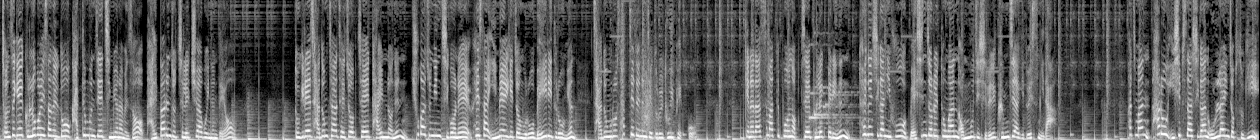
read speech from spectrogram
전 세계 글로벌 회사들도 같은 문제에 직면하면서 발빠른 조치를 취하고 있는데요. 독일의 자동차 제조업체 다임러는 휴가 중인 직원의 회사 이메일 계정으로 메일이 들어오면 자동으로 삭제되는 제도를 도입했고 캐나다 스마트폰 업체 블랙베리는 퇴근 시간 이후 메신저를 통한 업무 지시를 금지하기도 했습니다. 하지만 하루 24시간 온라인 접속이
